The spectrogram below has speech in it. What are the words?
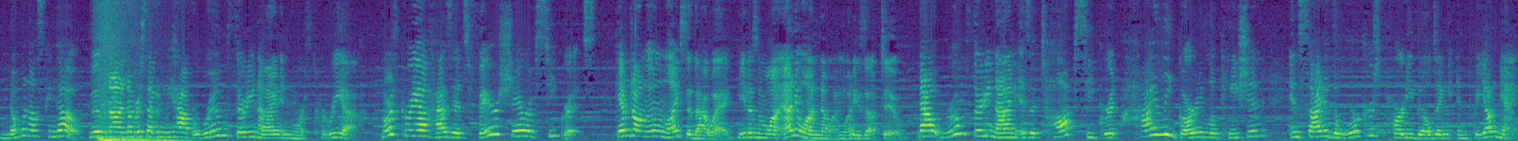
no one else can go. Moving on at number 7, we have Room 39 in North Korea. North Korea has its fair share of secrets. Kim Jong-un likes it that way. He doesn't want anyone knowing what he's up to. Now, Room 39 is a top secret, highly guarded location inside of the Workers' Party building in Pyongyang.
